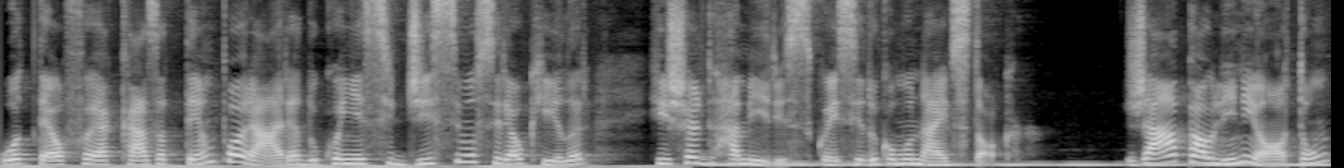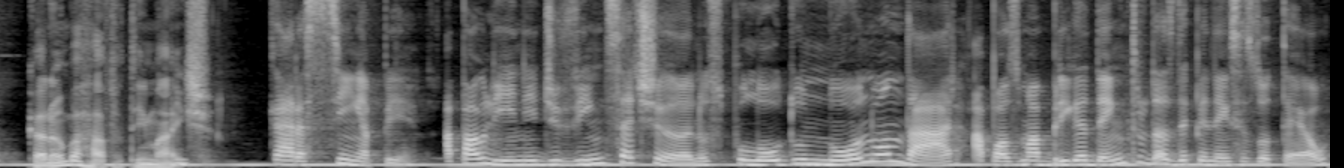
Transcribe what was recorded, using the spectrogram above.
o hotel foi a casa temporária do conhecidíssimo serial killer Richard Ramirez, conhecido como Night Stalker. Já a Pauline Otton. Caramba, Rafa, tem mais? Cara, sim, AP. A Pauline, de 27 anos, pulou do nono andar após uma briga dentro das dependências do hotel.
